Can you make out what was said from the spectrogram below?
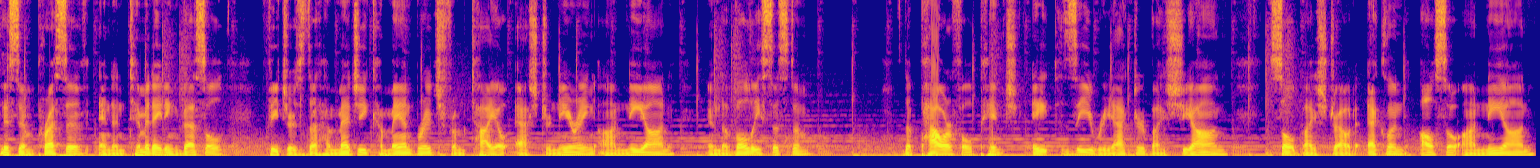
This impressive and intimidating vessel features the Himeji command bridge from Taiyo Astroneering on Neon in the Volii system, the powerful Pinch 8Z reactor by Xiang, sold by Stroud Eklund, also on Neon,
